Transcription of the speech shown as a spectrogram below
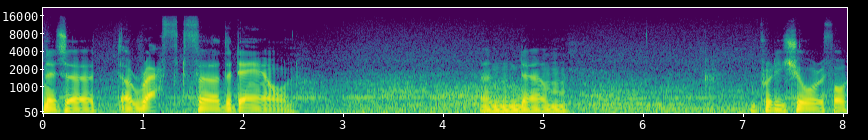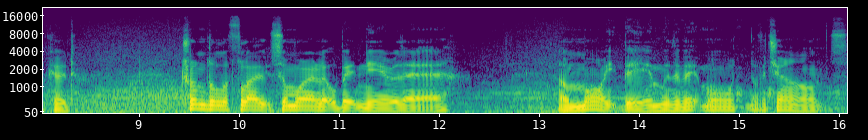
There's a, a raft further down. And um, I'm pretty sure if I could trundle the float somewhere a little bit nearer there I might be in with a bit more of a chance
